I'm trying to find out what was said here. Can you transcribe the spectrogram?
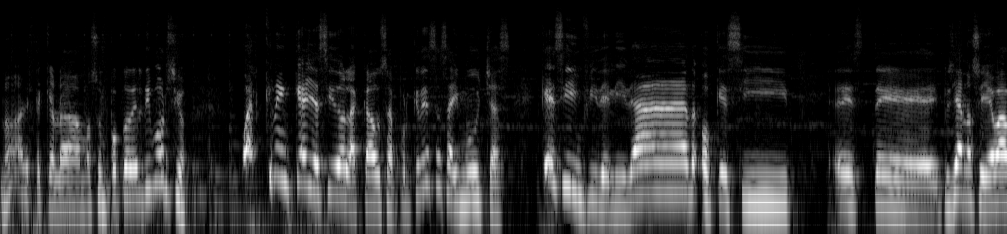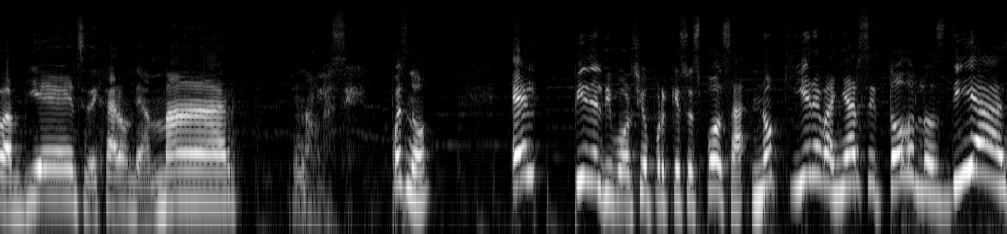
¿no? Ahorita que hablábamos un poco del divorcio. ¿Cuál creen que haya sido la causa? Porque de esas hay muchas. Que si infidelidad o que si este pues ya no se llevaban bien, se dejaron de amar. No lo sé. Pues no. Él pide el divorcio porque su esposa no quiere bañarse todos los días.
